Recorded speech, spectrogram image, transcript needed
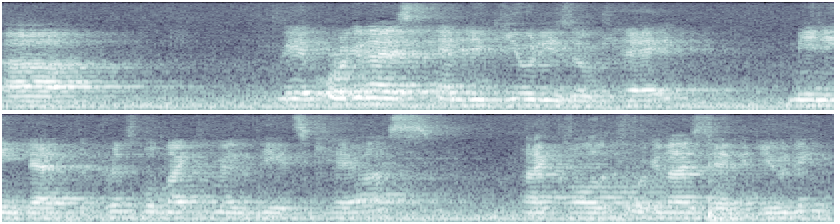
Uh, we have organized ambiguity is okay, meaning that the principal might come in and think it's chaos. I call it organized ambiguity.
